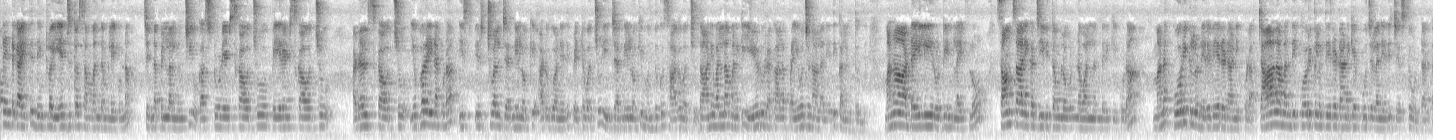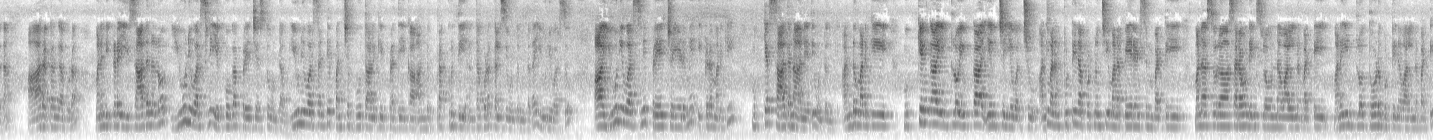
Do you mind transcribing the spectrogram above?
ఇంపార్టెంట్గా అయితే దీంట్లో ఏజ్తో సంబంధం లేకుండా చిన్నపిల్లల నుంచి ఒక స్టూడెంట్స్ కావచ్చు పేరెంట్స్ కావచ్చు అడల్ట్స్ కావచ్చు ఎవరైనా కూడా ఈ స్పిరిచువల్ జర్నీలోకి అడుగు అనేది పెట్టవచ్చు ఈ జర్నీలోకి ముందుకు సాగవచ్చు. దానివల్ల మనకి ఏడు రకాల ప్రయోజనాలు అనేది కలుగుతుంది. మన డైలీ రొటీన్ లైఫ్లో సాంసారిక జీవితంలో ఉన్న వాళ్ళందరికీ కూడా మన కోరికలు నెరవేరడానికి కూడా చాలామంది కోరికలు తీరడానికే పూజలు అనేది చేస్తూ ఉంటారు కదా. ఆ రకంగా కూడా మనం ఇక్కడ ఈ సాధనలో యూనివర్స్ని ఎక్కువగా ప్రే చేస్తూ ఉంటాం. యూనివర్స్ అంటే పంచభూతాలకి ప్రతీక అండ్ ప్రకృతి అంతా కూడా కలిసి ఉంటుంది కదా యూనివర్సు ఆ యూనివర్స్ని ప్రే చేయడమే ఇక్కడ మనకి ముఖ్య సాధన అనేది ఉంటుంది. అండ్ మనకి ముఖ్యంగా ఇంట్లో ఇంకా ఏం చెయ్యవచ్చు అని మనం పుట్టినప్పటి నుంచి మన పేరెంట్స్ని బట్టి మన సుర సరౌండింగ్స్లో ఉన్న వాళ్ళని బట్టి మన ఇంట్లో తోడబుట్టిన వాళ్ళని బట్టి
